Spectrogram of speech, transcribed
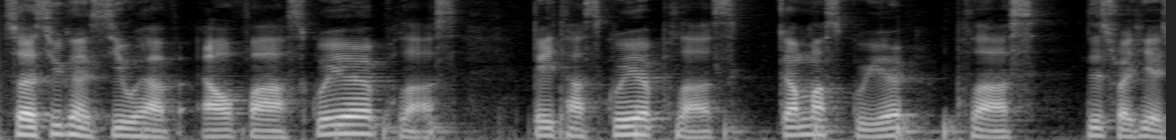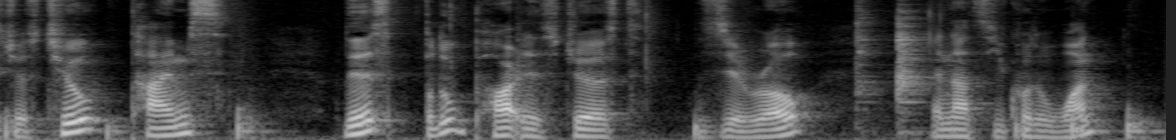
So as you can see, we have alpha square plus beta square plus gamma square plus this right here is just 2 times this blue part is just 0 and that's equal to 1.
